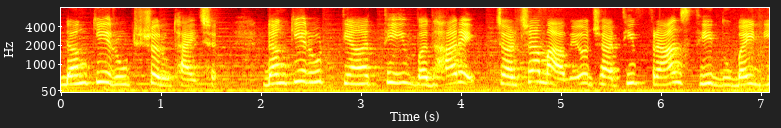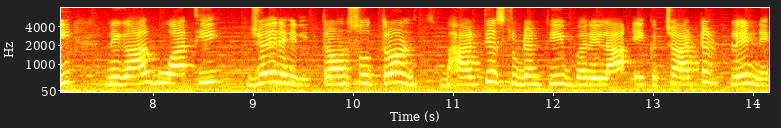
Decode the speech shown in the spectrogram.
ડંકી રૂટ શરૂ થાય છે. ડંકી રૂટ ત્યાંથી વધારે ચર્ચામાં આવ્યો, જ્યારથી ફ્રાન્સથી દુબઈની નિગારગુઆથી જઈ રહેલી ત્રણસો ત્રણ ભારતીય સ્ટુડન્ટથી ભરેલા એક ચાર્ટર પ્લેનને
